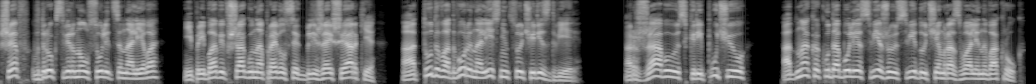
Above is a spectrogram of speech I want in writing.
Шеф вдруг свернул с улицы налево и, прибавив шагу, направился к ближайшей арке, а оттуда во двор и на лестницу через дверь. Ржавую, скрипучую, однако куда более свежую с виду, чем развалины вокруг.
